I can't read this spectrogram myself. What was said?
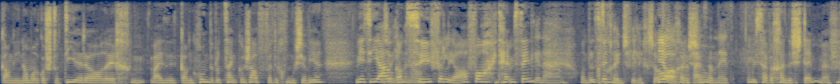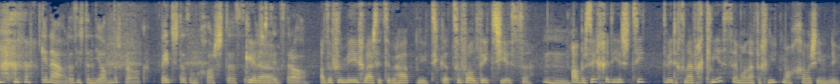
gehe ich nochmal studieren oder ich weiss nicht, gehe 100% arbeiten. Du musst ja wie, wie sie auch ja ganz säuferlich anfangen in dem Sinn. genau. Und das Also find- könntest du vielleicht schon, Ja, aber ich weiß schon. halt nicht. Du musst einfach können stemmen. Genau, das ist dann die andere Frage. Willst du das und kannst du das und Genau. ist das jetzt dran? Also für mich wäre es jetzt überhaupt nichts, gerade so voll drin zu schiessen. Mhm. Aber sicher, die erste Zeit würde ich es einfach genießen, mal einfach nichts machen wahrscheinlich.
